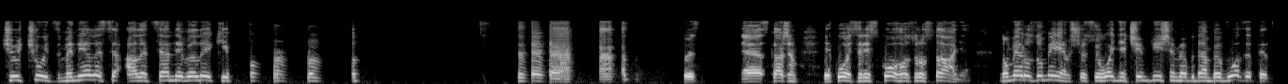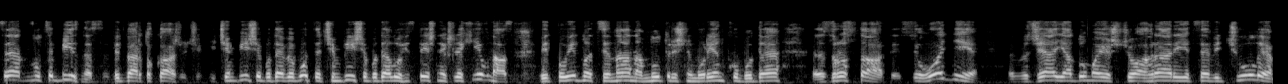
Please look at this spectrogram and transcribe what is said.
чуть-чуть змінилися, але це невеликий про- тобто, е, скажімо, якогось різкого зростання. Ну ми розуміємо, що сьогодні чим більше ми будемо вивозити, це ну це бізнес, відверто кажучи. І чим більше буде вивозити, чим більше буде логістичних шляхів в нас, відповідно, ціна на внутрішньому ринку буде е, зростати. Сьогодні вже я думаю, що аграрії це відчули.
